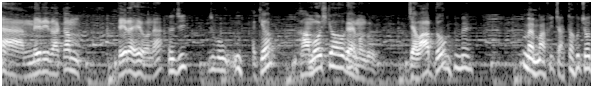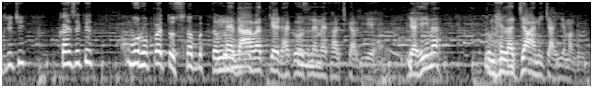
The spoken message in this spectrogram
हाँ, मेरी रकम दे रहे हो ना? जी जी वो क्यों? खामोश क्यों हो गए मंगरू? जवाब दो। मैं मैं माफ़ी चाहता हूँ चौधरी जी। कैसे कि वो रुपए तो सब तुमने दावत के ढकोसले में खर्च कर दिए हैं। यही ना? तुम्हें लज्जा आनी चाहिए मंगरू।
